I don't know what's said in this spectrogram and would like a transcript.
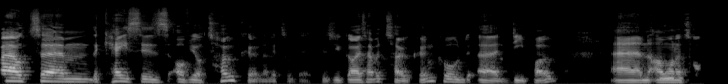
about um, the cases of your token a little bit because you guys have a token called uh, Depot, and I want to talk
